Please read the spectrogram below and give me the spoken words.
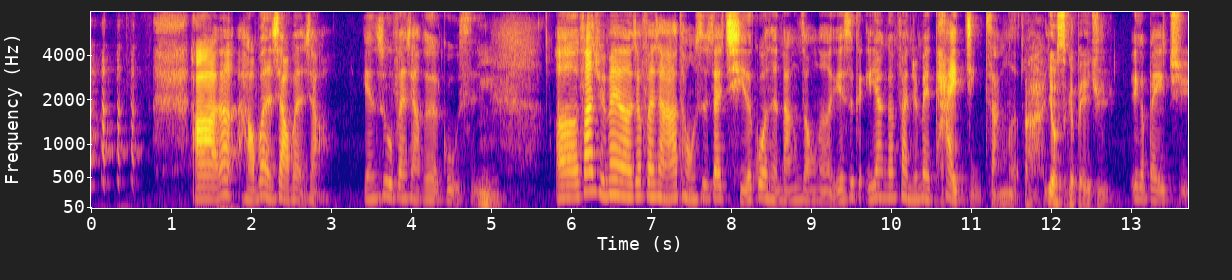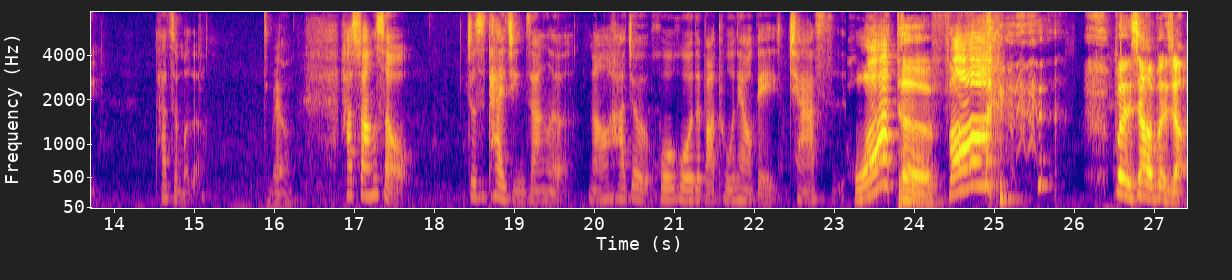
好、啊，那好，不能笑，不能笑，严肃分享这个故事。嗯，呃，范菊妹呢就分享她同事在骑的过程当中呢，也是跟一样，跟范菊妹太紧张了啊，又是个悲剧，一个悲剧。她怎么了？怎么样？他双手就是太紧张了，然后他就活活的把鸵鸟给掐死。What the fuck？不能笑，不能笑。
